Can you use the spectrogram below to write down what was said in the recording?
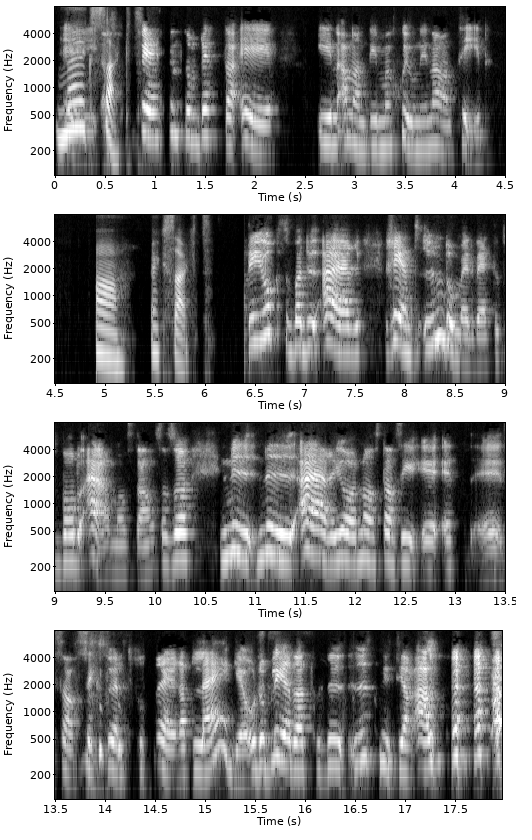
Nej. Alltså, exakt. jag vet inte om detta är i en annan dimension, i en annan tid. Ja, exakt. Det är ju också vad du är rent undermedvetet, var du är någonstans. Alltså, nu, nu är jag någonstans i ett, ett så här sexuellt frustrerat läge och då blir det att du utnyttjar allt.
